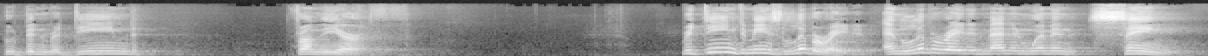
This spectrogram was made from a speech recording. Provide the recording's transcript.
who'd been redeemed from the earth. Redeemed means liberated, and liberated men and women sing.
